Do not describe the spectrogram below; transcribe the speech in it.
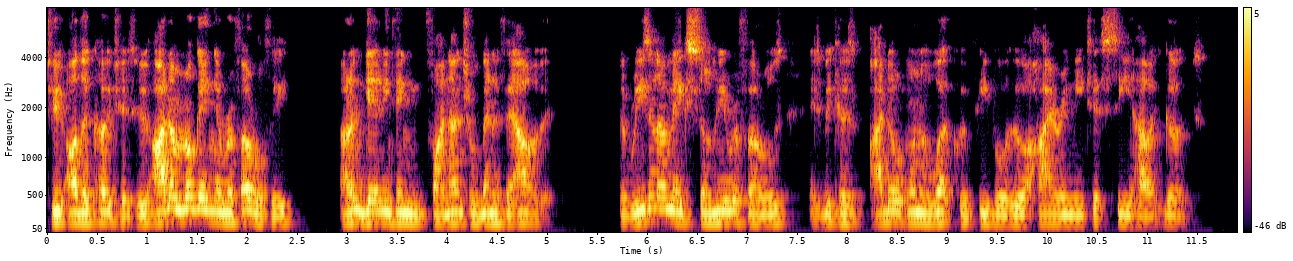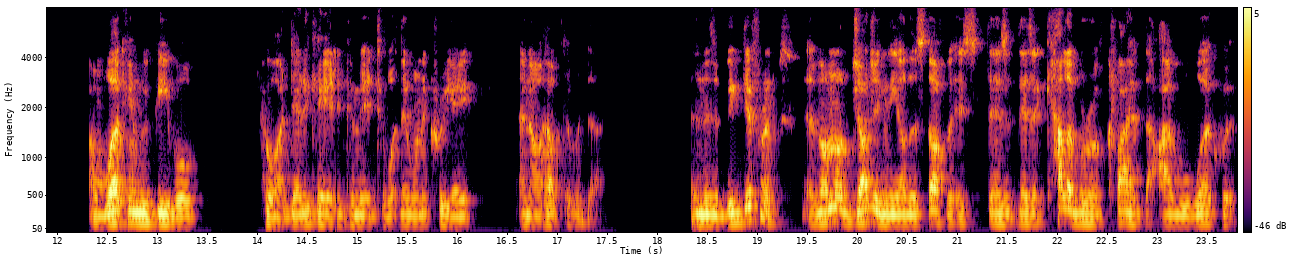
to other coaches who I'm not getting a referral fee. I don't get anything financial benefit out of it. The reason I make so many referrals is because I don't want to work with people who are hiring me to see how it goes. I'm working with people who are dedicated and committed to what they want to create, and I'll help them with that. And there's a big difference. And I'm not judging the other stuff, but it's there's there's a caliber of client that I will work with,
